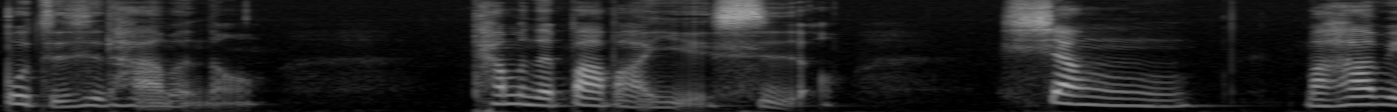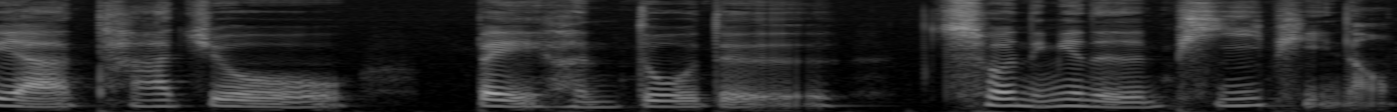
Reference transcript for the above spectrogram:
不只是他们哦，他们的爸爸也是哦。像马哈比亚，他就被很多的村里面的人批评哦。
